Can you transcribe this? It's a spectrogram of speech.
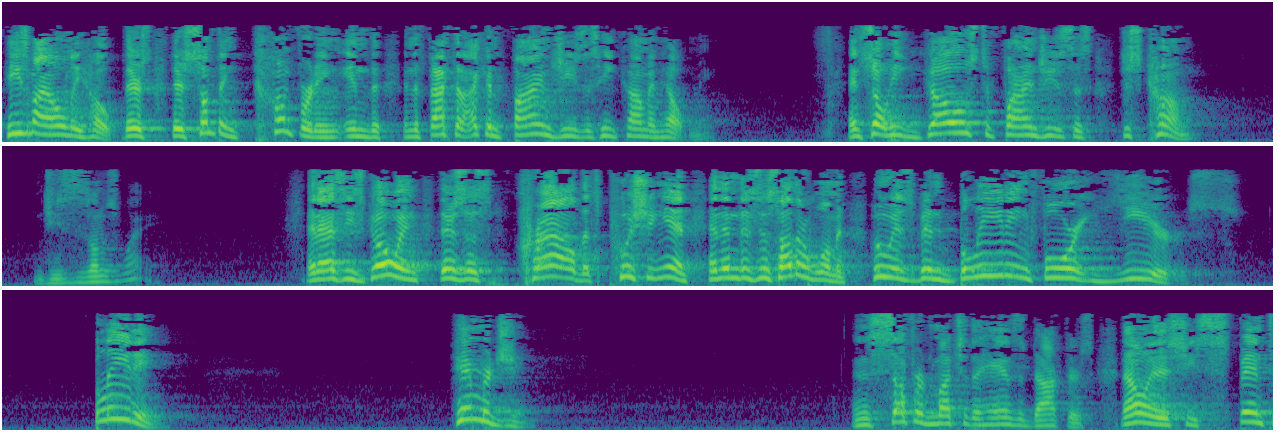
he's my only hope. There's, there's something comforting in the, in the fact that I can find Jesus, he come and help me. And so he goes to find Jesus, says, just come. And Jesus is on his way. And as he's going, there's this crowd that's pushing in. And then there's this other woman who has been bleeding for years. Bleeding. Hemorrhaging. And has suffered much at the hands of doctors. Not only has she spent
